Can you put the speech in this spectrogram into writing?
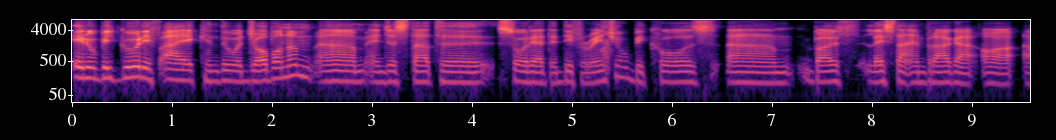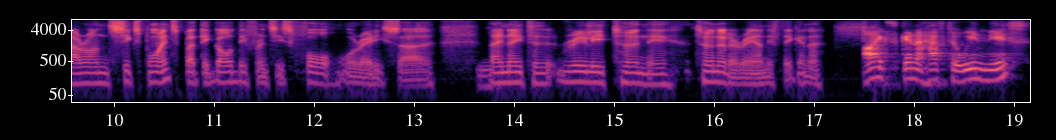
it'll be good if I can do a job on them um, and just start to sort out the differential because um, both Leicester and Braga are, are on six points, but the goal difference is four already. So mm. they need to really turn their turn it around if they're gonna. AEK's gonna have to win this,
